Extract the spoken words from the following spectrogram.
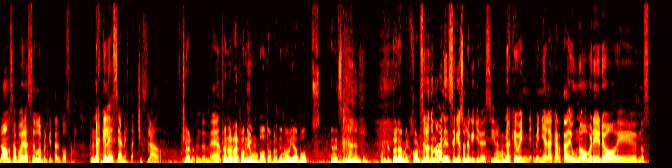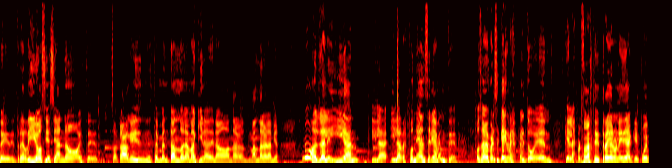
no vamos a poder hacerlo porque tal cosa. Pero no es que le decían, está chiflado, Claro. ¿entendés? Acá no respondí un bot, aparte no había bots en ese momento, porque todo era mejor. Se lo tomaban en serio, eso es lo que quiero decir. Ujú. No es que ven- venía la carta de un obrero de, no sé, de Entre Ríos y decían, no, este, acá, que está inventando la máquina de no, anda, mándala a la mierda. No, la leían y la, y la respondían seriamente. O sea, me parece que hay respeto en que las personas te traigan una idea que puede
